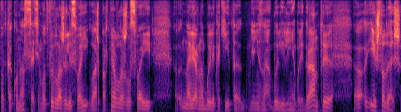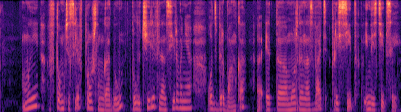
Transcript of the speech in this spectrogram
Вот как у нас с этим. Вот вы вложили свои, ваш партнер вложил свои, наверное, были какие-то, я не знаю, были или не были гранты, и что дальше? Мы в том числе в прошлом году получили финансирование от Сбербанка. Это можно назвать пресид инвестиций,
